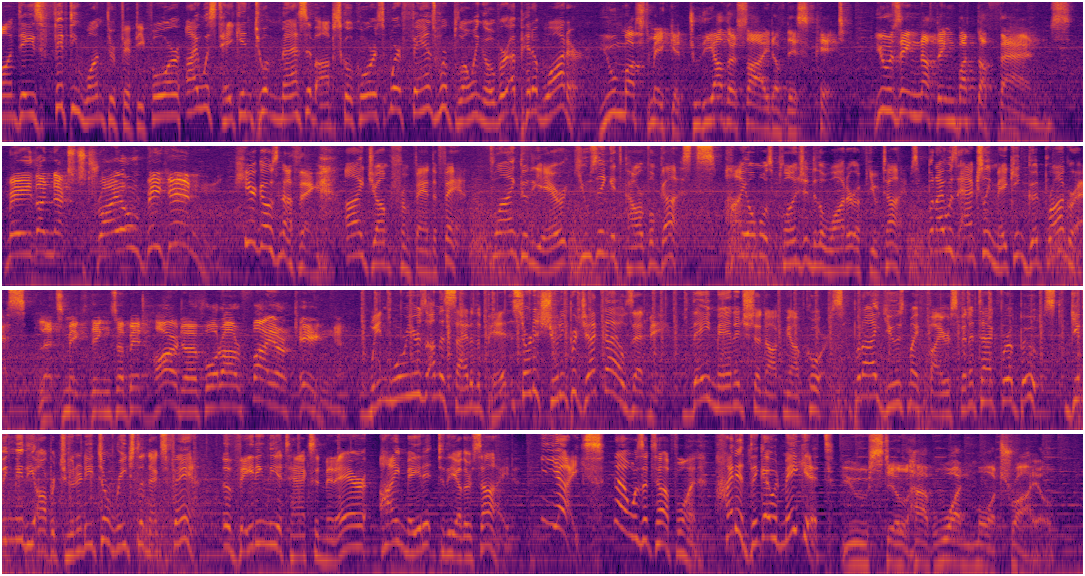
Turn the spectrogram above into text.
On days 51 through 54, I was taken to a massive obstacle course where fans were blowing over a pit of water. You must make it to the other side of this pit, using nothing but the fans. May the next trial begin! Here goes nothing. I jumped from fan to fan, flying through the air using its powerful gusts. I almost plunged into the water a few times, but I was actually making good progress. Let's make things a bit harder for our Fire King. Wind warriors on the side of the pit started shooting projectiles at me. They managed to knock me off course, but I used my fire spin attack for a boost, giving me the opportunity to reach the next fan. Evading the attacks in midair, I made it to the other side. Yikes, that was a tough one. I didn't think I would make it. You still have one more trial,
